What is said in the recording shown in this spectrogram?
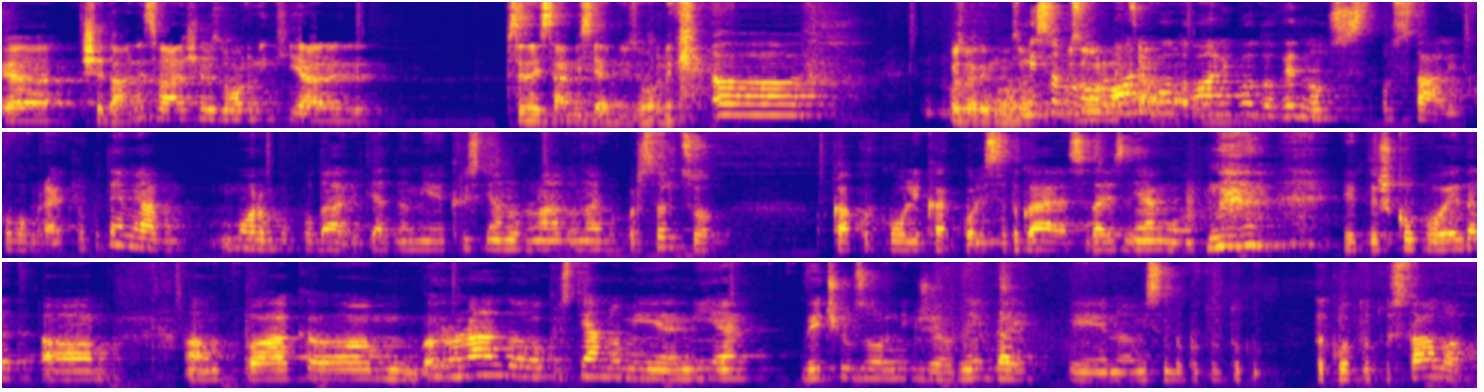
uh, še danes vaši vzorniki ali ste zdaj sami sebi vzorniki? Uh, Oziroma, mislim, oni, bodo, oni bodo vedno ostali, tako bom rekla. Potem ja, moram pa podariti, ja, da mi je Kristijano Ronaldo najbolj pri srcu, kakorkoli, karkoli se dogaja, sedaj z njemu, je težko povedati. Um, Ampak um, Ronaldo, Kristijano mi je, mi je večji vzornik že od nekdaj in uh, mislim, da bo to tako, tako tudi ostalo.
